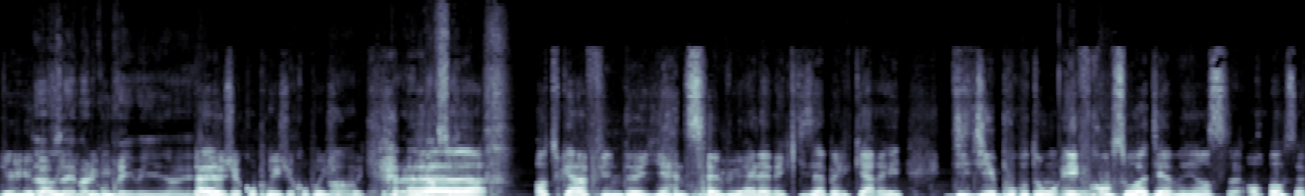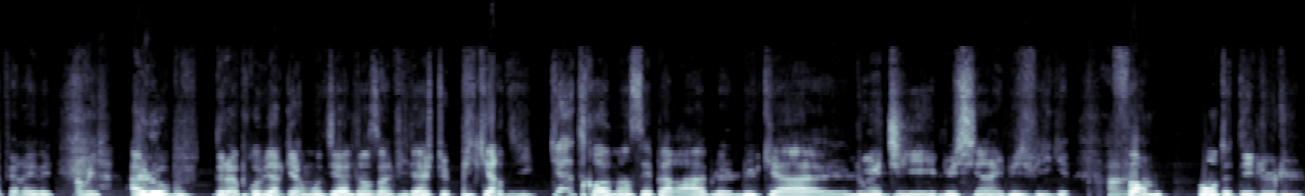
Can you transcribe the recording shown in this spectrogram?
Lulu, Non, bah vous avez mal Lulu. compris, oui. ouais. Ah, j'ai compris, j'ai compris, j'ai compris. c'est pas la même personne. Euh, en tout cas, un film de Yann Samuel avec Isabelle Carré, Didier Bourdon et François Damiens. Oh, ça fait rêver. Ah oui? À l'aube de la Première Guerre mondiale, dans un village de Picardie, quatre hommes inséparables, Lucas, euh, Luigi, Lucien et Ludwig, Ah, forment le bande des Lulus.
